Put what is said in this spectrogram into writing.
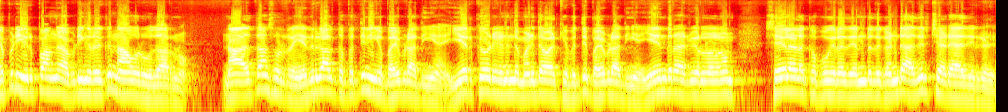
எப்படி இருப்பாங்க அப்படிங்கிறதுக்கு நான் ஒரு உதாரணம். நான் அதுதான் சொல்கிறேன் எதிர்காலத்தை பற்றி நீங்கள் பயப்படாதீங்க. இயற்கையோடு இணைந்த மனித வாழ்க்கையை பற்றி பயப்படாதீங்க. இயந்திர அறிவியல் உலகம் செயலிழக்கப் போகிறது என்பது கண்டு அதிர்ச்சி அடையாதீர்கள்.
